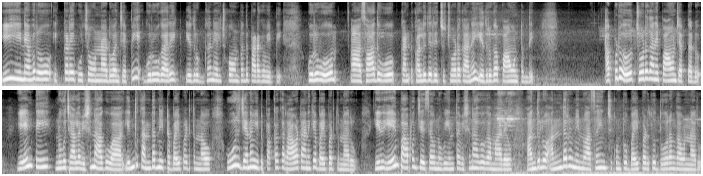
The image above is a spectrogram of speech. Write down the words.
ఈ ఈయనెవరు? ఇక్కడే కూర్చో ఉన్నాడు అని చెప్పి గురువు గారి ఎదురుగ్గా నిల్చుకో ఉంటుంది పడగ విప్పి. గురువు ఆ సాధువు కం కళ్ళు తెరిచి చూడగానే ఎదురుగా పావుంటుంది అప్పుడు చూడగానే పావును చెప్తాడు ఏంటి? నువ్వు చాలా విషనాగువా? ఎందుకు అందరినీ ఇట్ట భయపడుతున్నావు? ఊరు జనం ఇటు పక్కకు రావటానికే భయపడుతున్నారు. ఏం పాపం చేశావు? నువ్వు ఇంత విషనాగుగా మారావు. అందులో అందరూ నిన్ను అసహించుకుంటూ భయపడుతూ దూరంగా ఉన్నారు.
